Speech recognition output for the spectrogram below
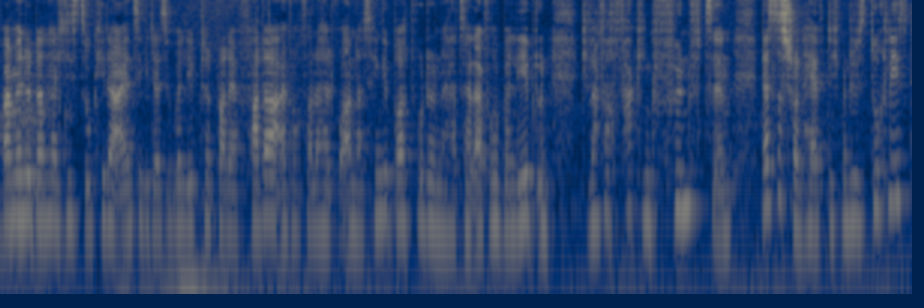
Vor allem, wenn du dann halt liest, okay, der Einzige, der es überlebt hat, war der Vater, einfach weil er halt woanders hingebracht wurde und er hat es halt einfach überlebt und die war einfach fucking 15. Das ist schon heftig, wenn du das durchliest.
